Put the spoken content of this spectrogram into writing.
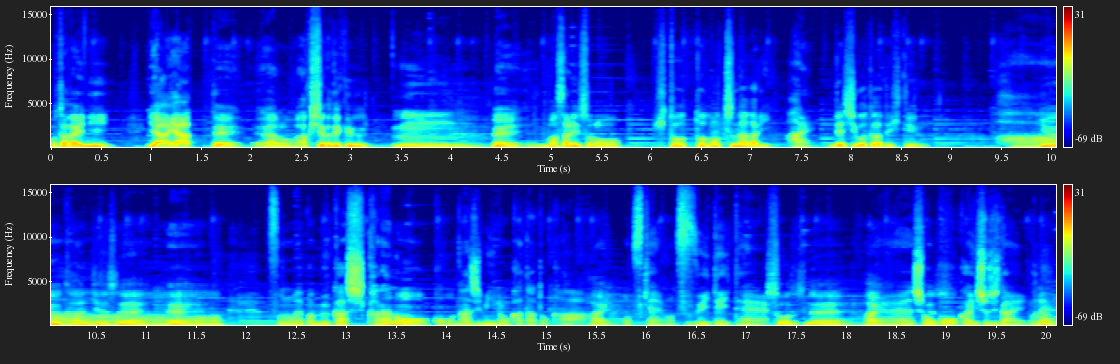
お互いに「いやいや」ってあの握手ができる、うん。ええまさにその人とのつながりはい。で仕事ができている。はいう感じですね。えそのやっぱ昔からのこう馴染みの方とか、はい。お付き合いも続いていて、そうですね。はい、えー商工会議所時代のね、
